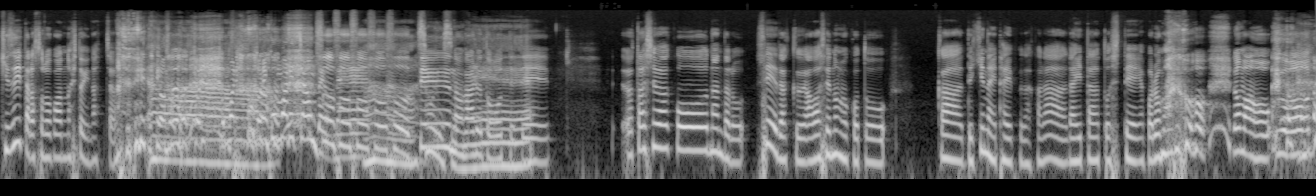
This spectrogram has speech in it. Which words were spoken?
気づいたらソロバンの人になっちゃう。そうそう取り込まれ取り込まれちゃうんだよね。そうそうそうそうそうっていうのがあると思ってて、私はこう、なんだろう、清濁合わせ飲むことができないタイプだから、ライターとして、やっぱロマンを、ロマンをうおーって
